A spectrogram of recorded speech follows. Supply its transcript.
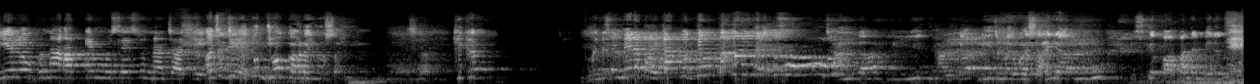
ये लोग ना आपके मुँह से सुनना चाहते अच्छा ठीक है तुम जो कह रही हो सही है। ठीक है? मैंने सर मेरा भाई का आपको देवता मान जानका प्लीज़ जानका प्लीज़ मैं वैसा ही आदमी हूँ इसके पापा ने मेरे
